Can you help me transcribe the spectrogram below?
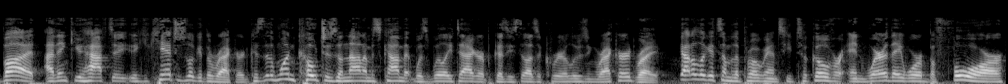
But I think you have to, you can't just look at the record because the one coach's anonymous comment was Willie Taggart because he still has a career losing record. Right. You got to look at some of the programs he took over and where they were before.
